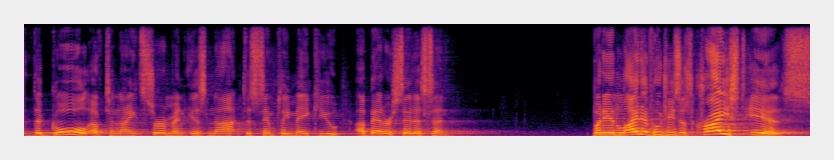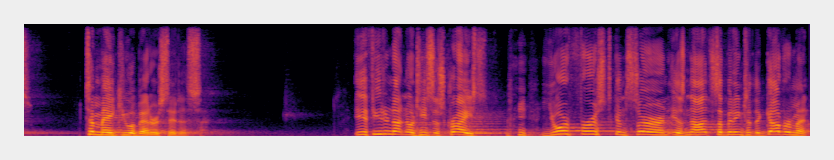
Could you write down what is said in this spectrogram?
The goal of tonight's sermon is not to simply make you a better citizen, but in light of who Jesus Christ is, to make you a better citizen. If you do not know Jesus Christ, your first concern is not submitting to the government.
